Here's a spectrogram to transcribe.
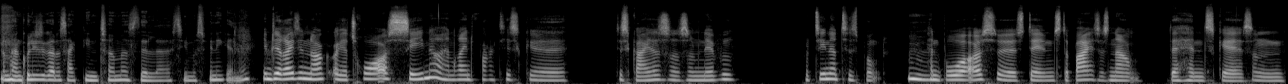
når han kunne lige så godt have sagt Dean Thomas eller Seamus Finnegan, ikke? Jamen, det er rigtigt nok, og jeg tror også senere, han rent faktisk øh, disguiser sig som Neville på et senere tidspunkt. Mm. Han bruger også øh, Stan Stabajs navn, da han skal sådan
